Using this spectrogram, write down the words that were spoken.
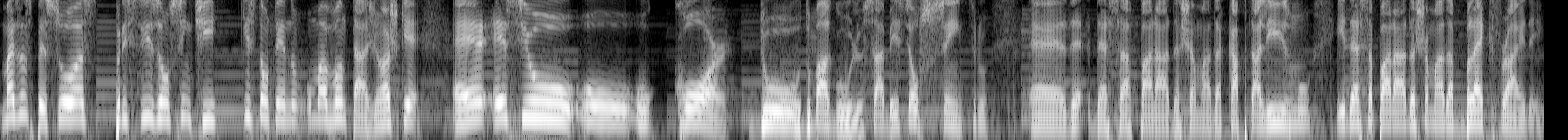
Mas as pessoas precisam sentir que estão tendo uma vantagem. Eu acho que é esse o, o, o core do, do bagulho, sabe? Esse é o centro é, de, dessa parada chamada capitalismo e dessa parada chamada Black Friday.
